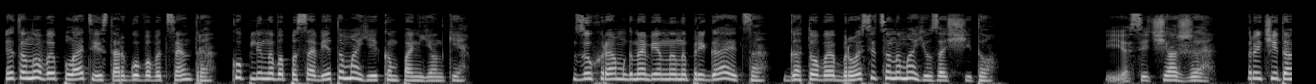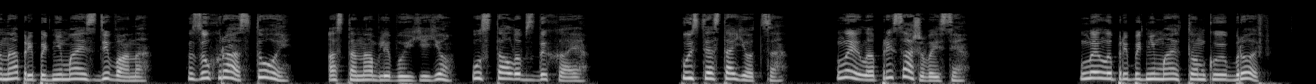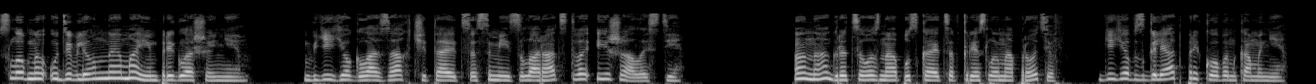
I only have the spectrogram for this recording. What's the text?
Это новое платье из торгового центра, купленного по совету моей компаньонки. Зухра мгновенно напрягается, готовая броситься на мою защиту. «Я сейчас же...» — рычит она, приподнимаясь с дивана. «Зухра, стой!» Останавливаю ее, устало вздыхая. «Пусть остается. «Лейла, присаживайся». Лейла приподнимает тонкую бровь, словно удивленная моим приглашением. В ее глазах читается смесь злорадства и жалости. Она грациозно опускается в кресло напротив, ее взгляд прикован ко мне.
